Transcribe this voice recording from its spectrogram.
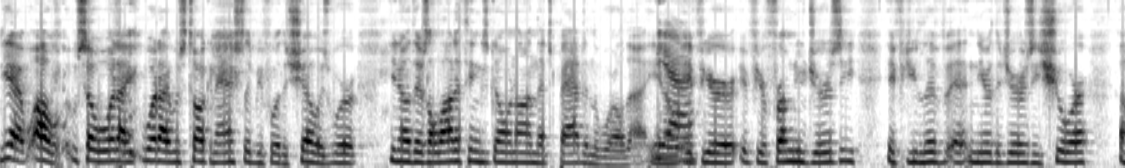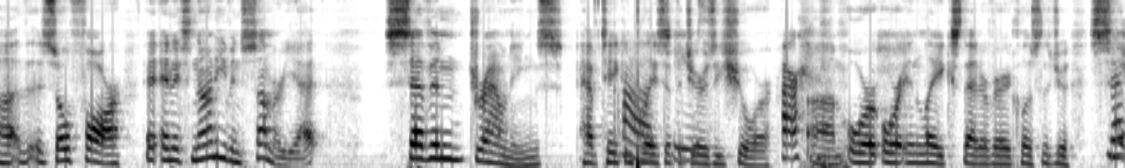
Yeah. Oh, so what I what I was talking to Ashley before the show is we're you know there's a lot of things going on that's bad in the world. Uh, you Yeah. know, if you're if you're from New Jersey, if you live uh, near the Jersey Shore, uh, so far, and it's not even summer yet. Seven drownings have taken Oh, place at the. Jersey Shore, um, or or in lakes that are very close to the Jersey. Seven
